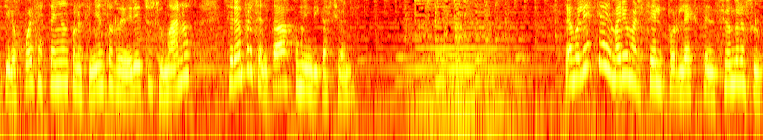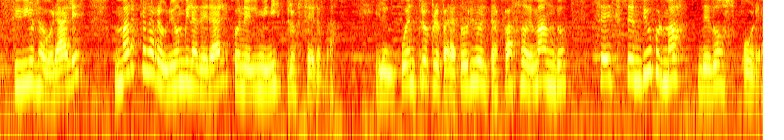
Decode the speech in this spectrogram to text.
y que los jueces tengan conocimientos de derechos humanos serán presentadas como indicaciones. La molestia de Mario Marcel por la extensión de los subsidios laborales marca la reunión bilateral con el ministro Cerda. El encuentro preparatorio del traspaso de mando se extendió por más de dos horas.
